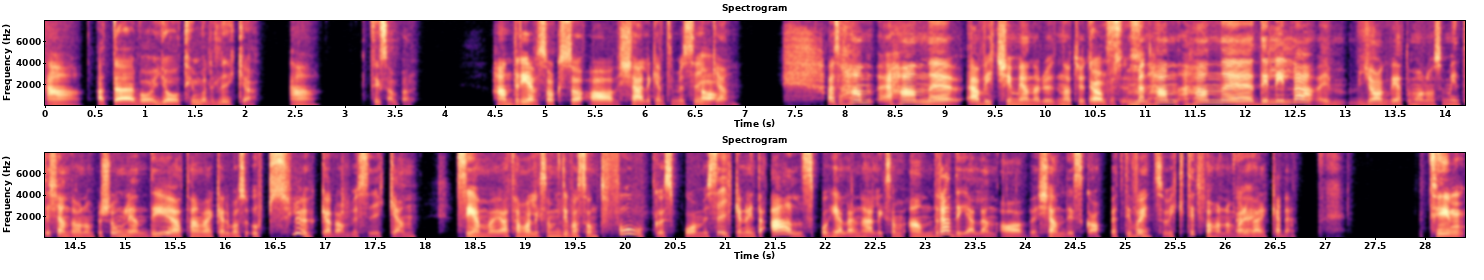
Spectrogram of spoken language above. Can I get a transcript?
Ja, Att där var jag och Tim väldigt lika, ja. till exempel. Han drevs också av kärleken till musiken. Alltså han, han, eh, Avicii menar du Ja, naturligtvis. precis. Men han, han, eh, det lilla eh, jag vet om honom som inte kände honom personligen det är att han verkade vara så uppslukad av musiken. Ser man ju att han var liksom, det var sånt fokus på musiken och inte alls på hela den här liksom andra delen av kändisskapet. Det var inte så viktigt för honom vad det Nej. verkade. Tim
